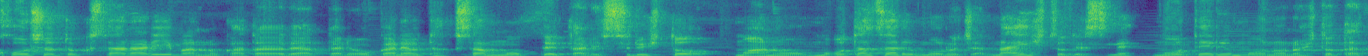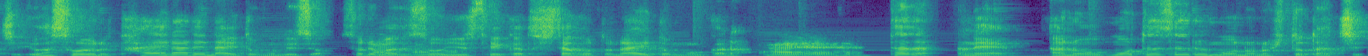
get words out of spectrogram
高所得サラリーマンの方であったりお金をたくさん持ってたりする人、まあ、あの持たざるものじゃない人ですね持てるものの人たちはそういうの耐えられないと思うんですよそれまでそういう生活したことないと思うから。はいはいはい。ただね、あの持たざる者の人たち、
